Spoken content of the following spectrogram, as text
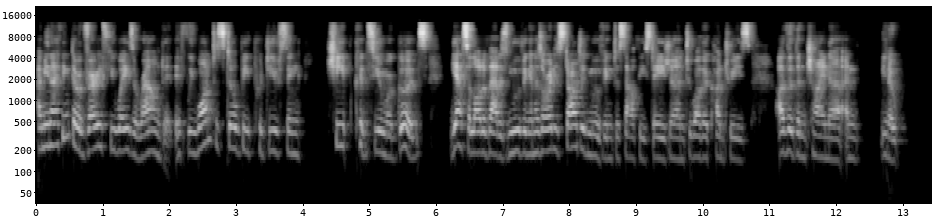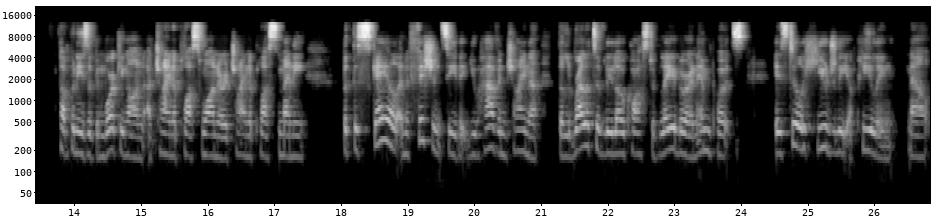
I mean, I think there are very few ways around it. If we want to still be producing cheap consumer goods, yes, a lot of that is moving and has already started moving to Southeast Asia and to other countries other than China. And, you know, companies have been working on a China plus one or a China plus many. But the scale and efficiency that you have in China, the relatively low cost of labor and inputs, is still hugely appealing. Now,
